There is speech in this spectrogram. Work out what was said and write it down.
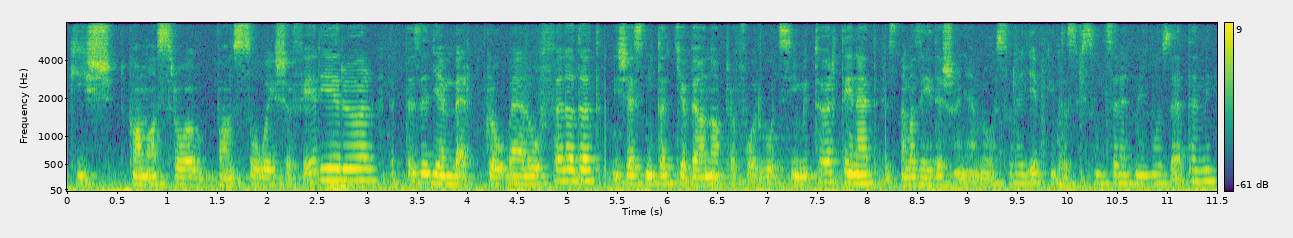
kis kamaszról van szó és a férjéről. Tehát ez egy ember próbáló feladat, és ezt mutatja be a Napra forgó című történet. Ez nem az édesanyámról szól egyébként, azt viszont szeretném hozzátenni.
